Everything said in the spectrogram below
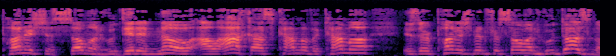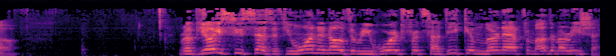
punishes someone who didn't know, al achas kama v'kama, is there punishment for someone who does know? Rabbi Yossi says, if you want to know the reward for tzaddikim, learn out from Adam HaRishon.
